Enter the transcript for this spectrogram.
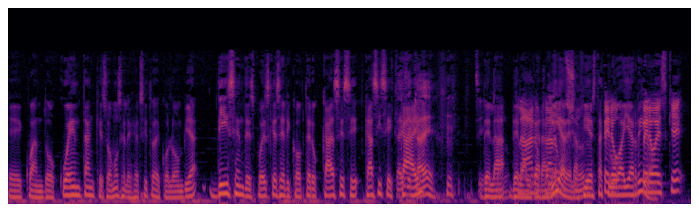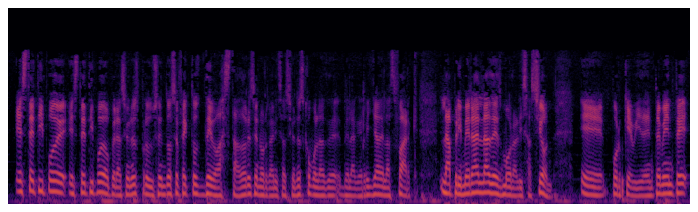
eh, cuando cuentan que somos el ejército de Colombia, dicen después que ese helicóptero casi se, casi se, Casi se cae, cae. Sí, de la, claro. de la Claro, algarabía, claro. de la fiesta que pero, hubo ahí arriba. pero es que este tipo de este tipo de operaciones producen dos efectos devastadores en organizaciones como las de, de la guerrilla de las FARC. La primera es la desmoralización, eh, porque evidentemente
